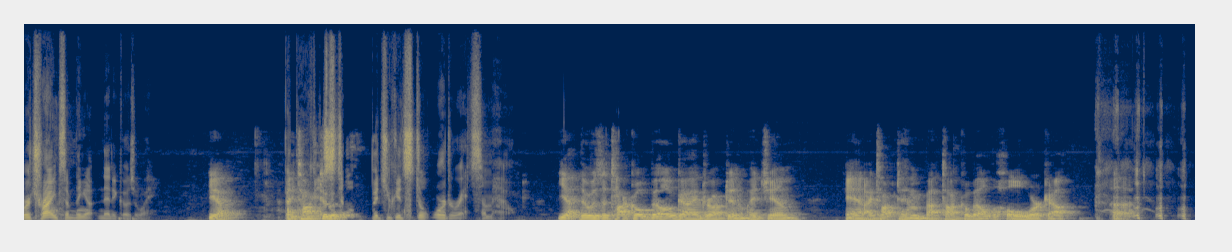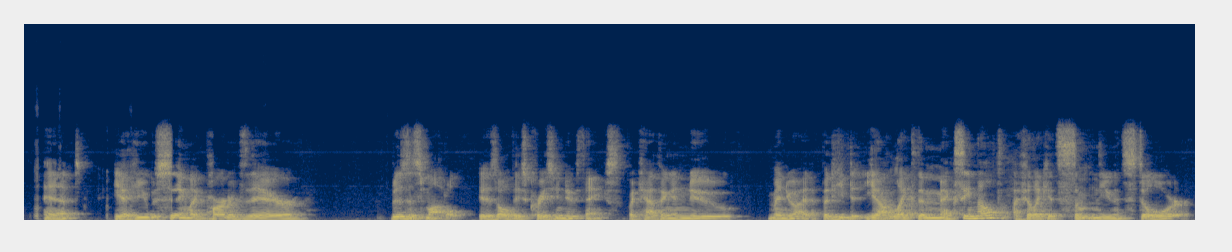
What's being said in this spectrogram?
we're trying something out and then it goes away. yeah, I talked to still, but you can still order it somehow. yeah. There was a Taco Bell guy dropped in at my gym, and I talked to him about Taco Bell the whole workout. Uh, and yeah, he was saying like part of their business model is all these crazy new things, like having a new menu item. But he did, yeah, like the Mexi Melt, I feel like it's something you can still order,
